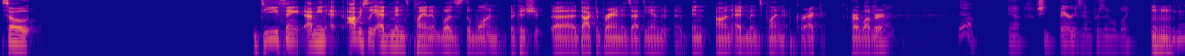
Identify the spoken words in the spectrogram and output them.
So do you think i mean obviously edmund's planet was the one because uh, dr brand is at the end uh, in on edmund's planet correct her lover yeah Yeah, she buries him presumably. hmm hmm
